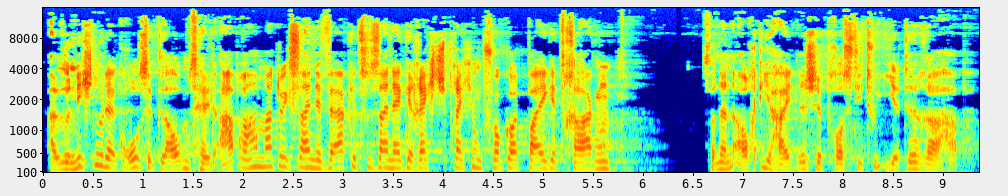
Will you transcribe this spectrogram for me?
Also nicht nur der große Glaubensheld Abraham hat durch seine Werke zu seiner Gerechtsprechung vor Gott beigetragen, sondern auch die heidnische Prostituierte Rahab.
